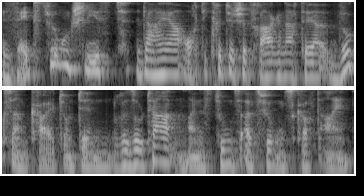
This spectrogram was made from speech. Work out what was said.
Selbstführung schließt daher auch die kritische Frage nach der Wirksamkeit und den Resultaten meines Tuns als Führungskraft ein.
